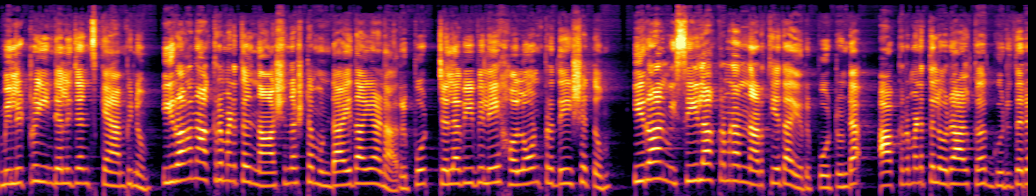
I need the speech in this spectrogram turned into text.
മിലിറ്ററി ഇന്റലിജൻസ് ക്യാമ്പിനും ഇറാൻ ആക്രമണത്തിൽ നാശനഷ്ടമുണ്ടായതായാണ് റിപ്പോർട്ട്. ടെലവീവിലെ ഹൊലോൺ പ്രദേശത്തും ഇറാൻ മിസൈലാക്രമണം നടത്തിയതായി റിപ്പോർട്ടുണ്ട്. ആക്രമണത്തിൽ ഒരാൾക്ക് ഗുരുതര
